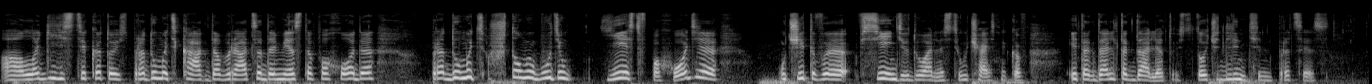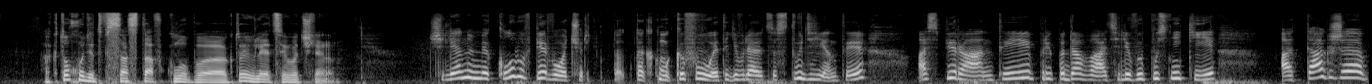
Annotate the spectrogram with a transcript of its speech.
а, логистика, то есть продумать, как добраться до места похода, продумать, что мы будем есть в походе, учитывая все индивидуальности участников и так далее, так далее. То есть это очень длительный процесс. А кто ходит в состав клуба? Кто является его членом? Членами клуба в первую очередь, так, как мы КФУ, это являются студенты, аспиранты, преподаватели, выпускники, а также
